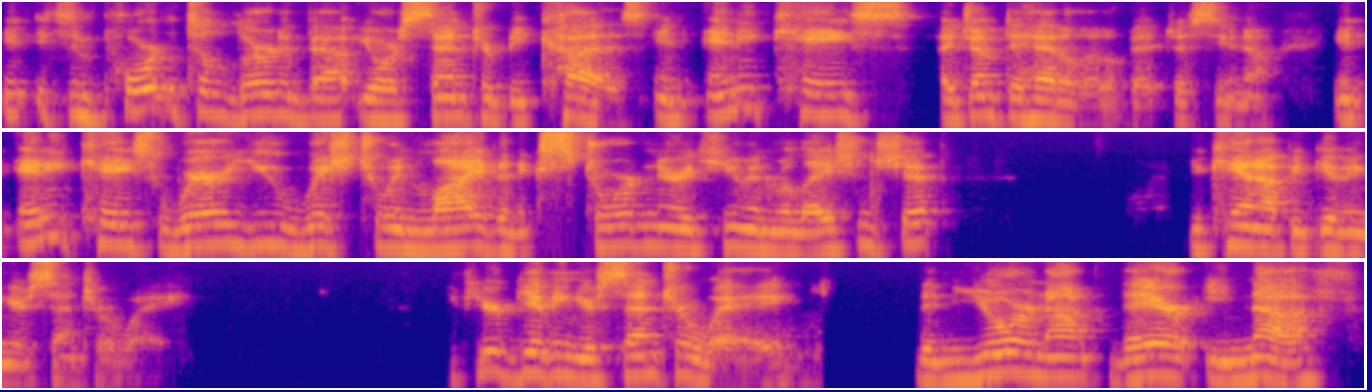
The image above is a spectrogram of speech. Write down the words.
it's important to learn about your center because in any case i jumped ahead a little bit just so you know in any case where you wish to enliven extraordinary human relationship you cannot be giving your center away if you're giving your center away, then you're not there enough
